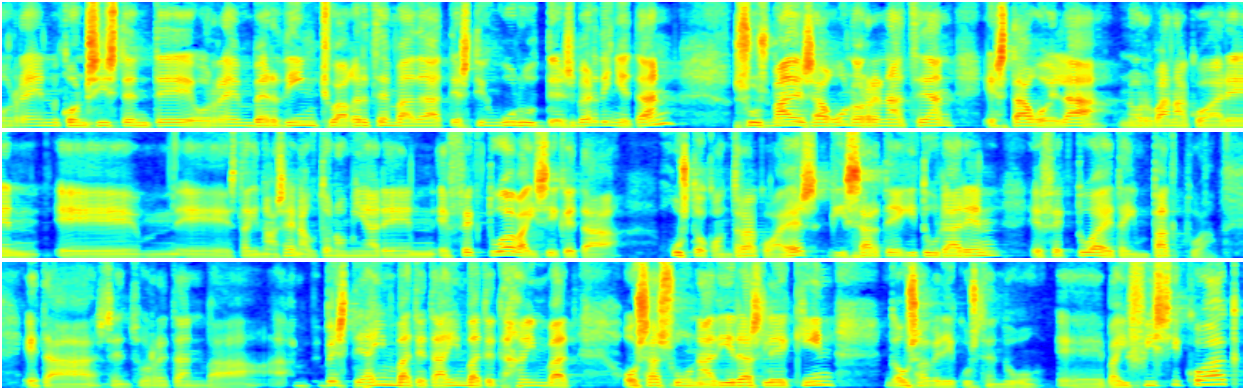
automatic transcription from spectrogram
horren konsistente, horren berdintxu agertzen bada testu inguru desberdinetan, susma desagun horren atzean ez dagoela norbanakoaren e, e, ez da zen, autonomiaren efektua, baizik eta justo kontrakoa, ez? Gizarte egituraren efektua eta impactua. Eta zentzu horretan, ba, beste hainbat eta hainbat eta hainbat osasun adierazleekin gauza bere ikusten dugu. E, bai fisikoak,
